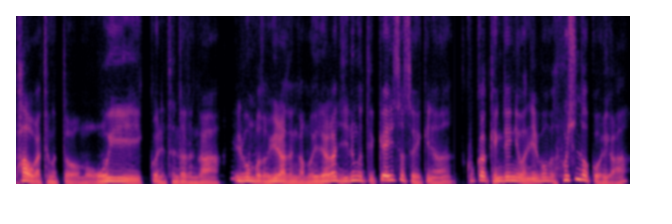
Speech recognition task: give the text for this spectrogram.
파워 같은 것도 뭐 5위권에 든다든가 일본보다 위라든가 뭐 여러 가지 이런 것들이 꽤 있었어요. 있기는 국가 경쟁력은 일본보다 훨씬 높고 우리가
